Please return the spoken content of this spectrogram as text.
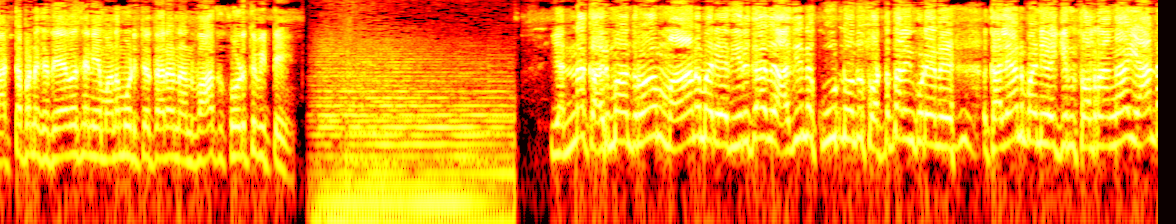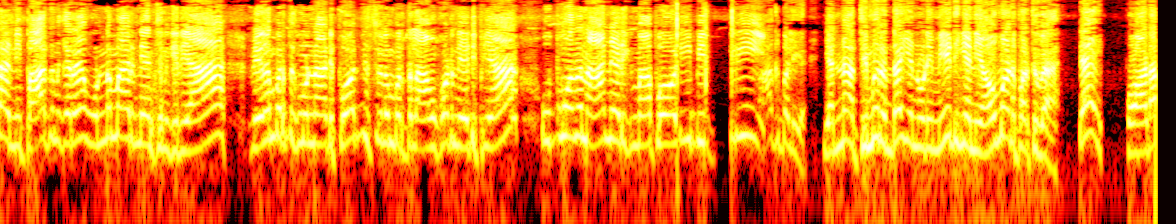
கட்டப்பனுக்கு தேவசேனிய மனமுடித்த தர நான் வாக்கு கொடுத்து விட்டேன். என்ன கருமாந்திரம்? மான மரியாதை இருக்காது. அது என்ன கூட்டின்னு வந்து சொட்டத்தாலையும் கூட என்ன கல்யாணம் பண்ணி வைக்கணும்னு சொல்றாங்க. ஏன்டா நீ பாத்துனுக்கிற? உன்ன மாதிரி நினைச்சுக்கிறியா விளம்பரத்துக்கு முன்னாடி போர்ச்சுஸ் விளம்பரத்துல அவன் கூட நடிப்பியா உப்பு வந்து நான் நடிக்குமா போடி பித்ரி. ஆகுபலி என்ன திமிர் இருந்தா என்னுடைய மீட்டிங்க நீ அவமானப்படுத்துவ. டேய் போடா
